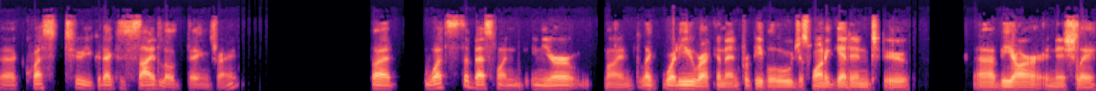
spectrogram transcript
uh, Quest 2, you could actually sideload things, right? But what's the best one in your mind? Like, what do you recommend for people who just want to get into uh, VR initially?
